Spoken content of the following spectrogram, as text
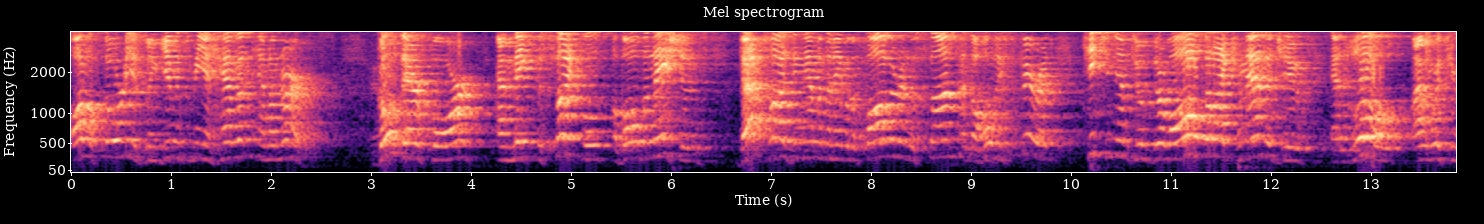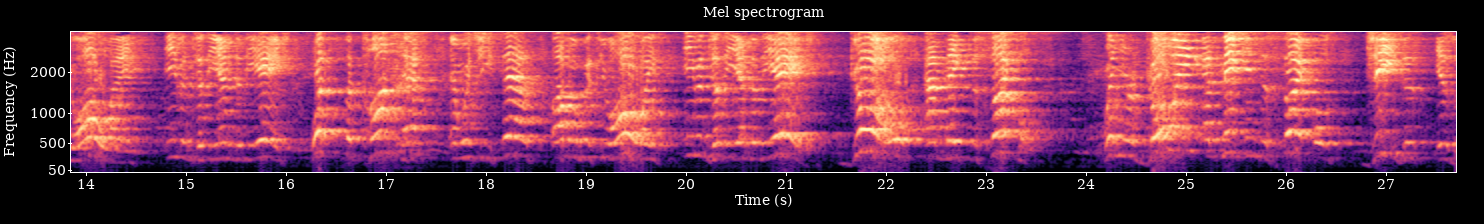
All authority has been given to me in heaven and on earth. Go therefore and make disciples of all the nations, baptizing them in the name of the Father and the Son and the Holy Spirit, teaching them to observe all that I commanded you, and lo, I'm with you always, even to the end of the age. What's the context in which he says, I'm with you always, even to the end of the age? Go and make disciples. When you're going and making disciples, Jesus is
